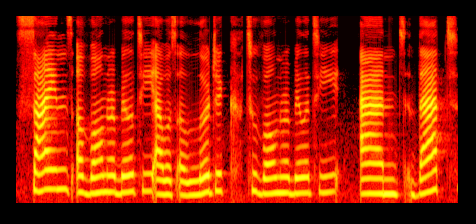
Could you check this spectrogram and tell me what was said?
signs of vulnerability. I was allergic to vulnerability. And that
